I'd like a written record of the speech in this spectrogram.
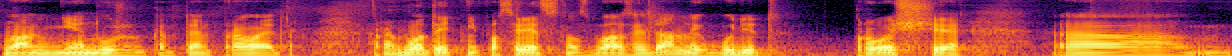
вам не нужен контент-провайдер. Работать непосредственно с базой данных будет проще, он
